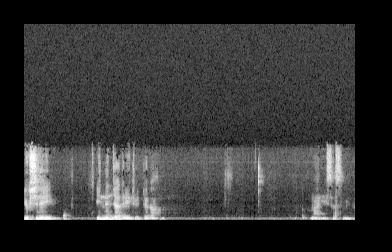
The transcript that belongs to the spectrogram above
육신에 있는 자들이 될 때가 많이 있었습니다.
